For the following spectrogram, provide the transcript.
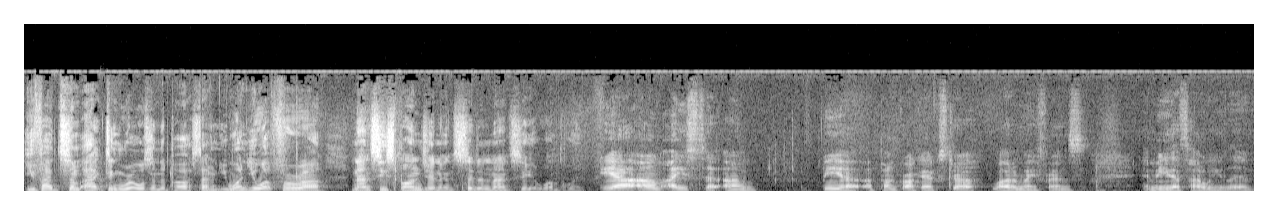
You've had some acting roles in the past, haven't you? Weren't you up for uh, Nancy Spungen and Sid and Nancy at one point? Yeah, um, I used to um, be a, a punk rock extra. A lot of my friends and me, that's how we lived.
